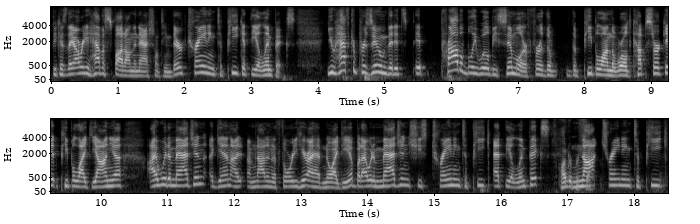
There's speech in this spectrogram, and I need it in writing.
because they already have a spot on the national team. They're training to peak at the Olympics. You have to presume that it's it probably will be similar for the the people on the World Cup circuit, people like Janja. I would imagine, again, I, am not an authority here. I have no idea, but I would imagine she's training to peak at the Olympics, 100%. not training to peak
